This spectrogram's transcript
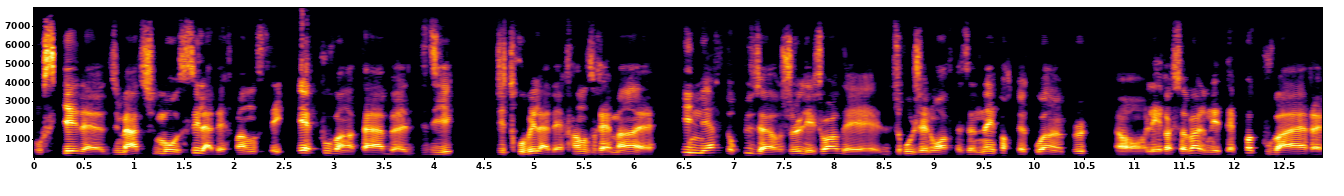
Pour ce qui est du match, moi aussi, la défense, c'est épouvantable. Didier, j'ai trouvé la défense vraiment inerte sur plusieurs jeux. Les joueurs du Rouge et Noir faisaient n'importe quoi un peu. les receveurs n'étaient pas couverts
